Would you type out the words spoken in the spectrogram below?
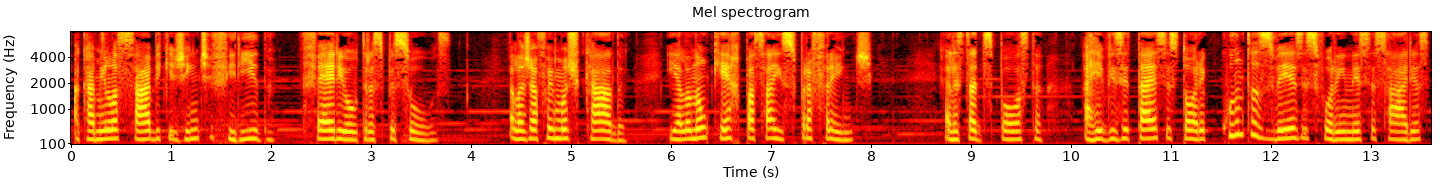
A Camila sabe que gente ferida fere outras pessoas. Ela já foi machucada e ela não quer passar isso para frente. Ela está disposta a revisitar essa história quantas vezes forem necessárias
